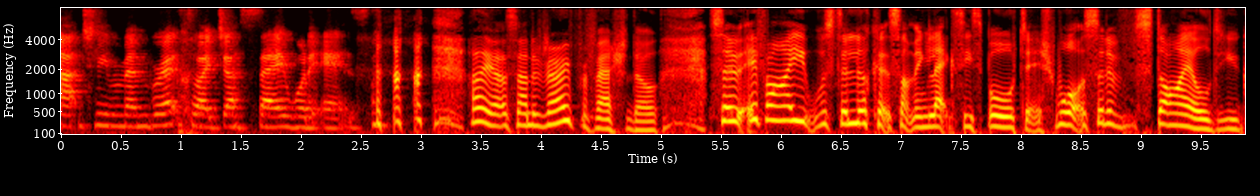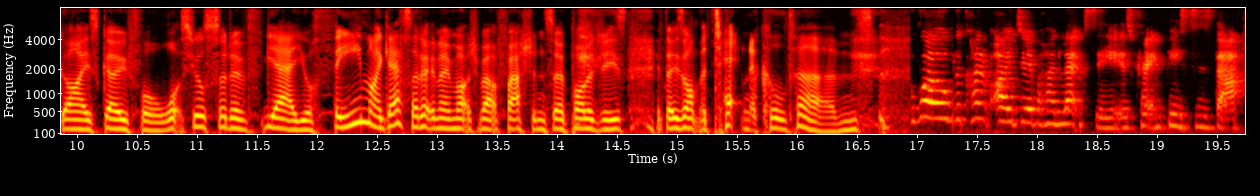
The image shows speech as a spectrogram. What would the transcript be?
actually remember it, so I just say what it is. I think that sounded very professional. So, if I was to look at something Lexie Sportish, what sort of style do you guys go for? What's your sort of, yeah, your theme, I guess? I don't know much about fashion, so apologies if those aren't the technical terms. Well, the kind of idea behind Lexie is creating pieces that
